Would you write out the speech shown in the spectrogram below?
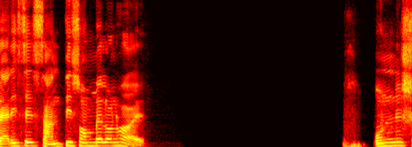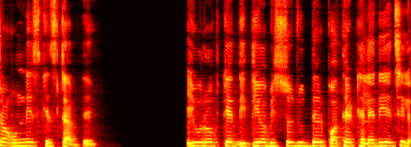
প্যারিসের শান্তি সম্মেলন হয় উনিশশো উনিশ খ্রিস্টাব্দে। ইউরোপকে দ্বিতীয় বিশ্বযুদ্ধের পথে ঠেলে দিয়েছিল।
